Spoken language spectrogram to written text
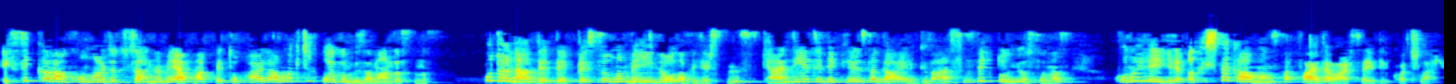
eksik kalan konularda düzenleme yapmak ve toparlanmak için uygun bir zamandasınız. Bu dönemde depresyona meyilli olabilirsiniz. Kendi yeteneklerinize dair güvensizlik duyuyorsanız konuyla ilgili akışta kalmanızda fayda var sevgili koçlar.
